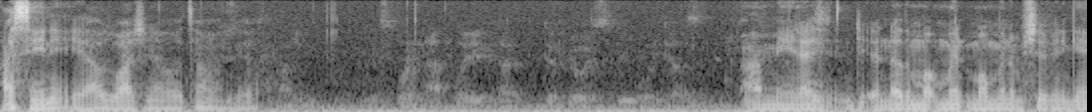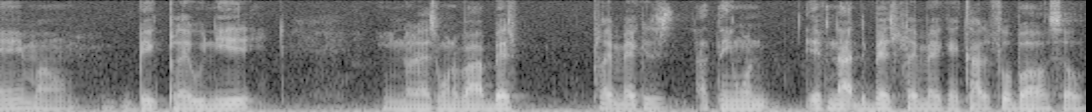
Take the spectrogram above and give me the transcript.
I seen it. Yeah, I was watching it all the time. Yeah. I mean, explain that play, how difficult it is to do what he does. I mean, that's another momentum shift in the game. Um, big play we needed. You know, that's one of our best playmakers. I think one, if not the best playmaker in college football. So,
